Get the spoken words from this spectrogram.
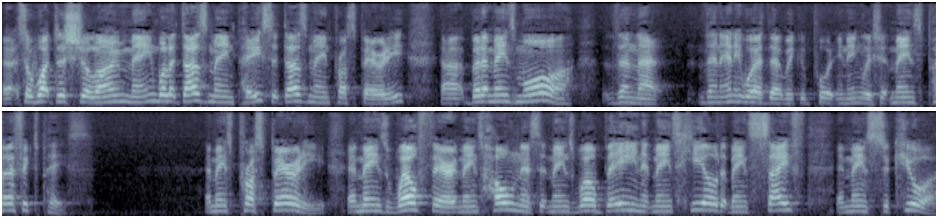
Uh, so, what does shalom mean? Well, it does mean peace, it does mean prosperity, uh, but it means more than that, than any word that we could put in English. It means perfect peace. It means prosperity. It means welfare. It means wholeness. It means well being. It means healed. It means safe. It means secure.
